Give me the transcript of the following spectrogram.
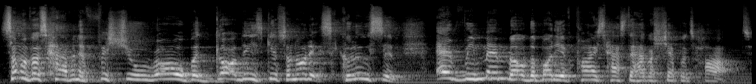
Some of us have an official role, but God, these gifts are not exclusive. Every member of the body of Christ has to have a shepherd's heart.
